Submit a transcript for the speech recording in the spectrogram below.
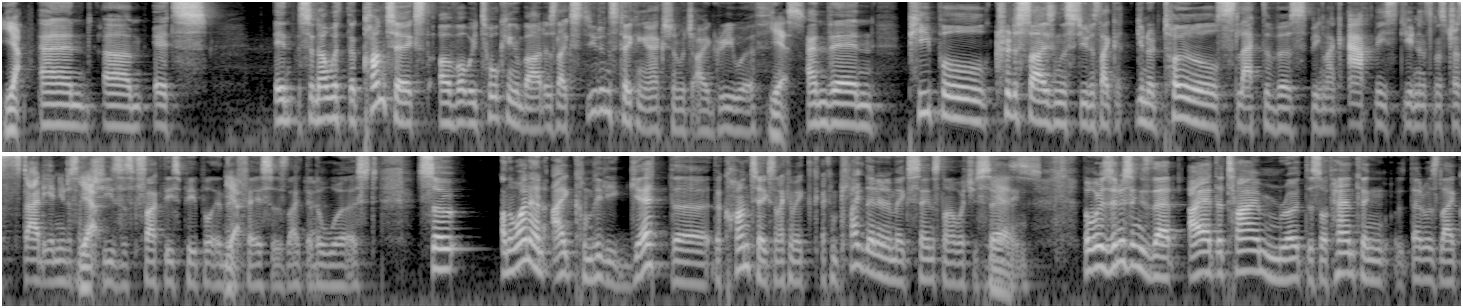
Yeah. And um, it's in, so now with the context of what we're talking about is like students taking action, which I agree with. Yes. And then people criticizing the students, like you know, total slacktivists being like, "Ah, these students must just study," and you're just like, yeah. "Jesus, fuck these people in yeah. their faces, like they're yeah. the worst." So on the one hand, I completely get the the context, and I can make I can plug that in and make sense now what you're saying. Yes. But what is interesting is that I at the time wrote this offhand thing that was like,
